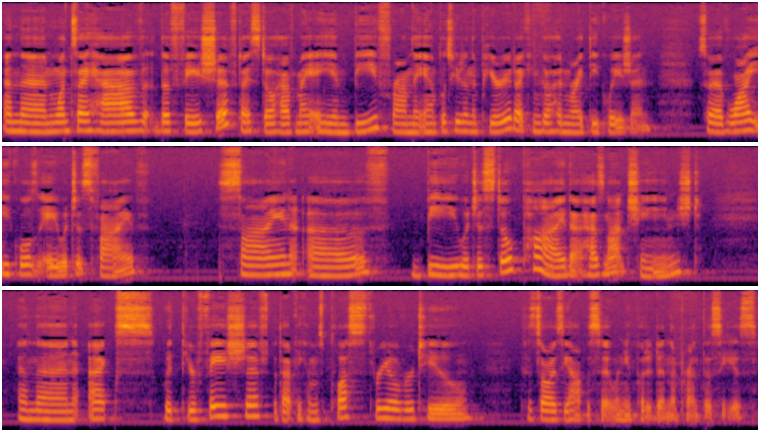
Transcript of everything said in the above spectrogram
And then once I have the phase shift, I still have my a and b from the amplitude and the period. I can go ahead and write the equation. So I have y equals a, which is 5, sine of b, which is still pi, that has not changed, and then x with your phase shift, but that becomes plus 3 over 2, because it's always the opposite when you put it in the parentheses.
